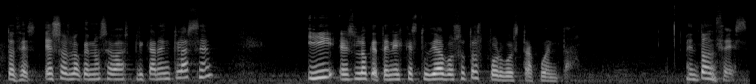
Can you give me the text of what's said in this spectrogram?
Entonces, eso es lo que no se va a explicar en clase y es lo que tenéis que estudiar vosotros por vuestra cuenta. Entonces,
